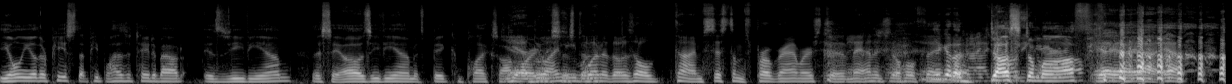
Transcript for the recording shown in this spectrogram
The only other piece that people hesitate about is ZVM. They say, "Oh, ZVM, it's big, complex operating system. Yeah, do I system." need one of those old-time systems programmers to manage the whole thing? You gotta dust them off. Yeah, yeah, yeah, yeah.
